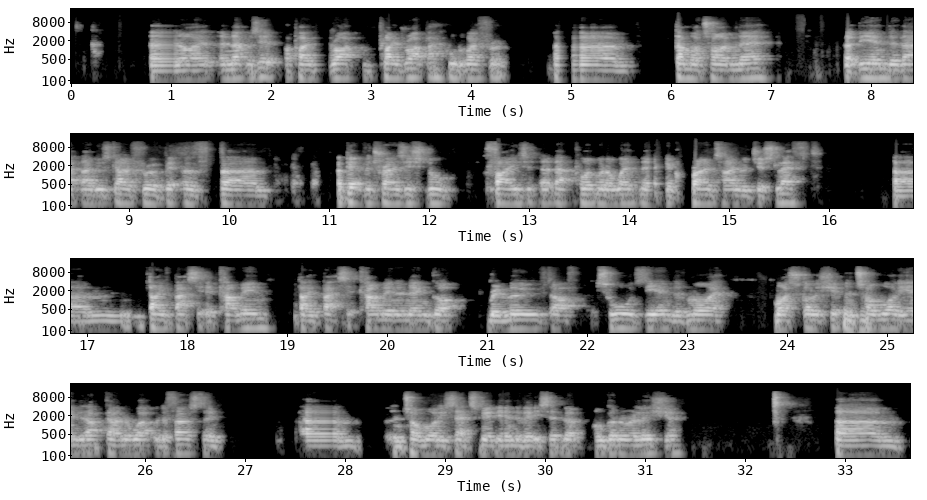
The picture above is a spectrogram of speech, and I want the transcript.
and I and that was it. I played right played right back all the way through. Um, done my time there. At the end of that, they was going through a bit of um, a bit of a transitional phase at that point when I went there. Graham Taylor had just left. Um, Dave Bassett had come in. Dave Bassett come in and then got removed after, towards the end of my my scholarship. And mm-hmm. Tom Walley ended up going to work with the first team. Um, and Tom Walley said to me at the end of it, he said, "Look, I'm going to release you." Um,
